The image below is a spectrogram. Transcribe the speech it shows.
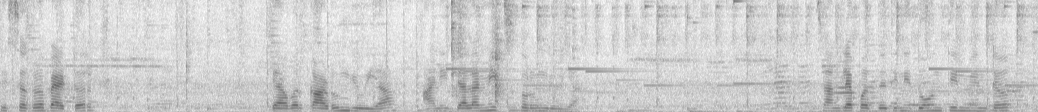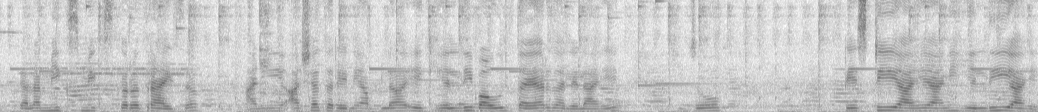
ते सगळं बॅटर त्यावर काढून घेऊया आणि त्याला मिक्स करून घेऊया. चांगल्या पद्धतीने दोन तीन मिनटं त्याला मिक्स मिक्स करत राहायचं आणि अशा तऱ्हेने आपला एक हेल्दी बाऊल तयार झालेला आहे जो टेस्टी आहे आणि हेल्दी आहे.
